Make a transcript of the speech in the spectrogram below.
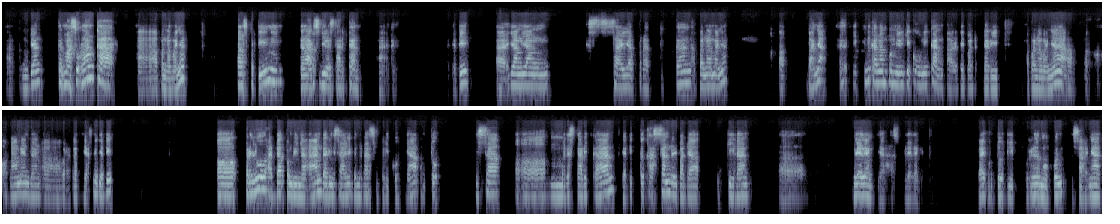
nah, kemudian termasuk langka uh, apa namanya hal seperti ini dan harus dilestarikan. Nah, jadi uh, yang yang saya perhatikan apa namanya uh, banyak uh, ini karena memiliki keunikan daripada dari apa namanya ornamen dan uh, beragam hiasnya. Jadi uh, perlu ada pembinaan dari misalnya generasi berikutnya untuk bisa uh, melestarikan jadi kekhasan daripada ukiran uh, buleleng ya khas buleleng itu. Baik untuk di pura maupun misalnya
